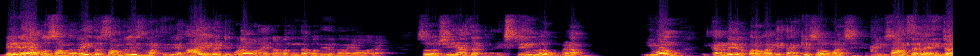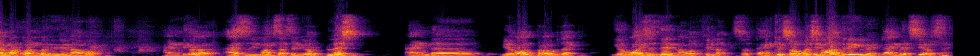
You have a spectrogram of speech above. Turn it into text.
ಬೇರೆ ಯಾವ್ದೋ ಸಾಂಗ್ ರೈತರ ಸಾಂಗ್ ರಿಲೀಸ್ ಮಾಡ್ತಿದ್ವಿ ಆ ಇವೆಂಟ್ ಕೂಡ ಅವ್ರು ಹೈದರಾಬಾದ್ ಇಂದ ಬಂದಿದ್ರು ನನಗೆ ಅವಾಗ so she has that extreme love madam even ಈ ಕನ್ನಡಿಗರ ಪರವಾಗಿ ಥ್ಯಾಂಕ್ ಯು ಸೋ ಮಚ್ ನಿಮ್ ಸಾಂಗ್ಸ್ ಎಲ್ಲ ಎಂಜಾಯ್ ಮಾಡ್ಕೊಂಡು ಬಂದಿದ್ದೀವಿ ನಾವು and your as Imman sir your blessed and we are all proud that your voice is there in our film so thank you so much in all three language your sir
